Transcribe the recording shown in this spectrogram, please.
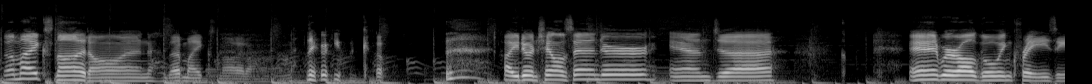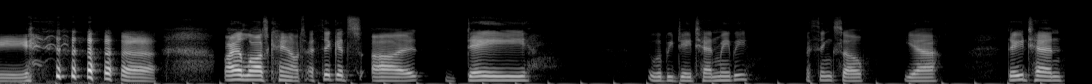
The mic's not on. The mic's not on. There you go. How you doing, Shane Fame Alexander? And uh and we're all going crazy. I lost count. I think it's uh day it would be day 10 maybe. I think so. Yeah. Day 10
